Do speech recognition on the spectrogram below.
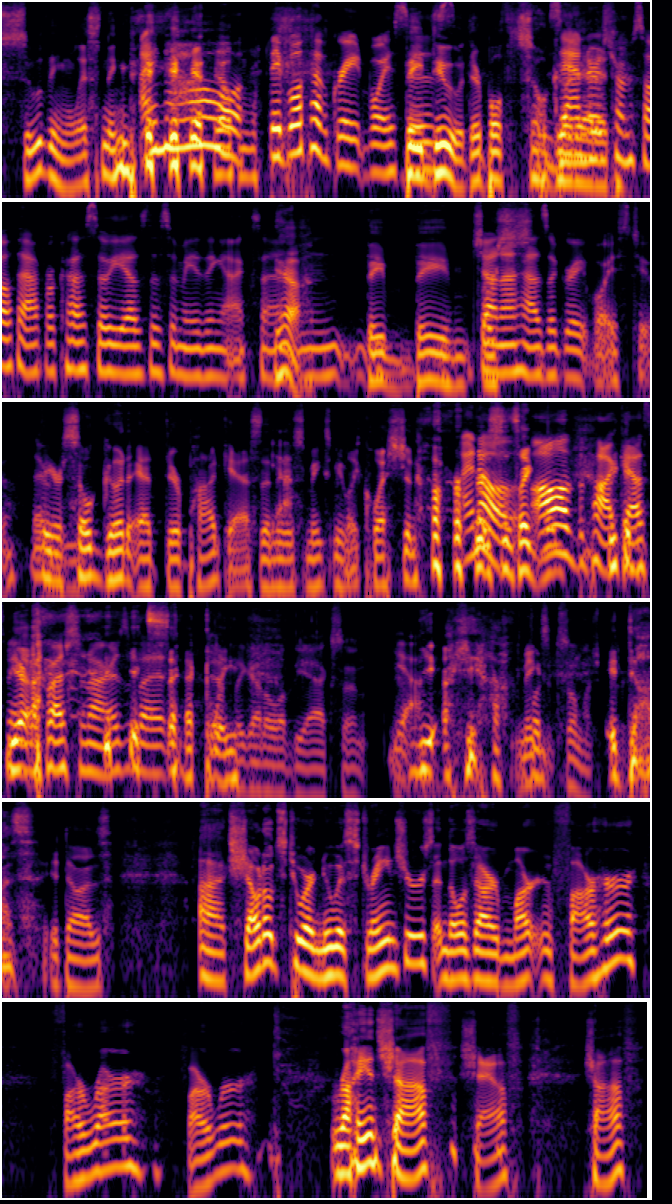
soothing listening to I know. him. they both have great voices. They do. They're both so good at Xander's it. from South Africa, so he has this amazing accent. yeah. and They they Jenna are, s- has a great voice too. They're- They are so good at their podcast, and it just makes me like question ours. I know It's like, all well, of the we could- podcasts make yeah, me question ours, but exactly. Definitely gotta love the accent. yeah. Yeah, yeah. It makes but it so much It does. It does. Uh, shout outs to our newest strangers, and those are Martin Farher, Farrar, Farrer, Ryan Schaff, Schaff, Schaff.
